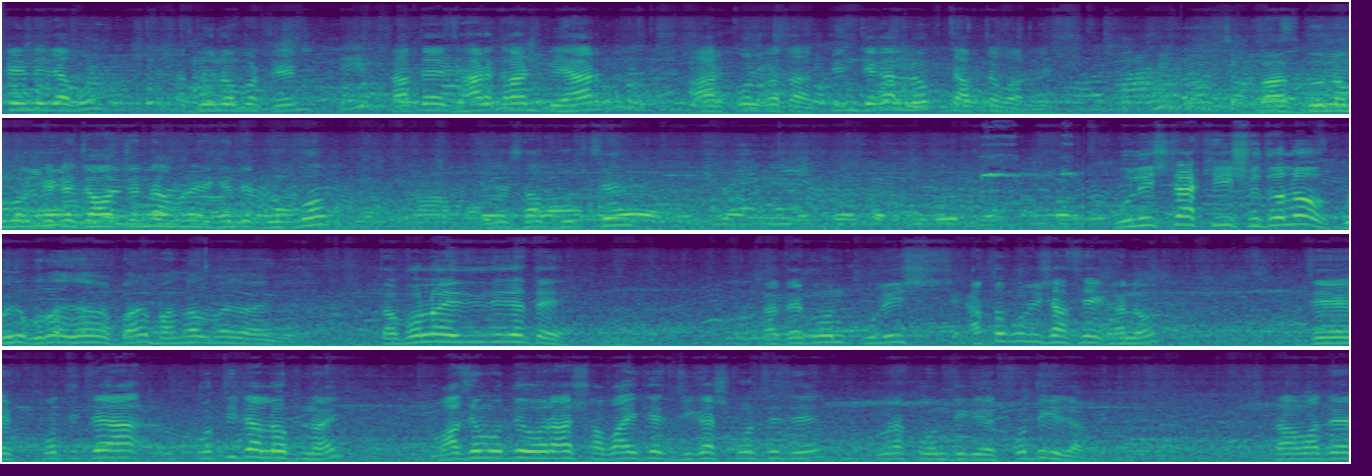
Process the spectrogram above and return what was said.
ট্রেনে যাব দুই নম্বর ট্রেন তাতে ঝাড়খণ্ড বিহার আর কলকাতা তিন জায়গার লোক চাপতে পারবে। বা দু নম্বর গেটে যাওয়ার জন্য আমরা এখান থেকে ঢুকবো এখানে সব ঢুকছে। পুলিশটা কি শুধু বাঙাল তা বলো এই দিকে যেতে। তা দেখুন, পুলিশ, এত পুলিশ আছে এখানেও যে প্রতিটা প্রতিটা লোক নয়, মাঝে মধ্যে ওরা সবাইকে জিজ্ঞাসা করছে যে তোমরা কোন দিকে কোন দিকে যাবে। তা আমাদের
